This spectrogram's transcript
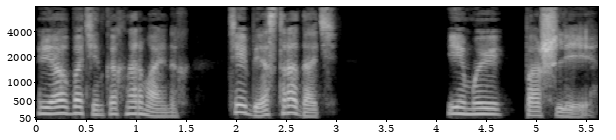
я в ботинках нормальных. Тебе страдать. И мы пошли.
